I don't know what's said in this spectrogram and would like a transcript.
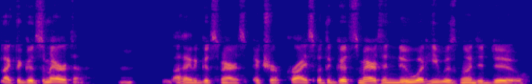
Like the Good Samaritan. Hmm. I think the Good Samaritan is a picture of Christ, but the Good Samaritan knew what he was going to do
